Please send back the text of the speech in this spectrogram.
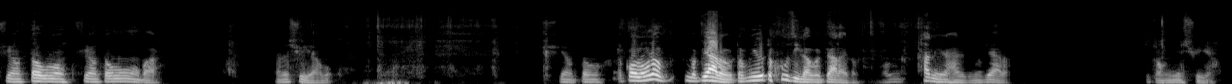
ရွှေရောင်၃လုံးရွှေရောင်၃လုံးပါဒါလည်းရွှေရောင်ပေါ့ ရွှေရောင်၃အကောင်လုံးတော့မပြတော့တမျိုးတစ်ခုစီလောက်ပဲပြလိုက်တော့ထပ်နေတဲ့ဟာတွေမပြတော့ဒီကောင်ကြီးရွှေရောင်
